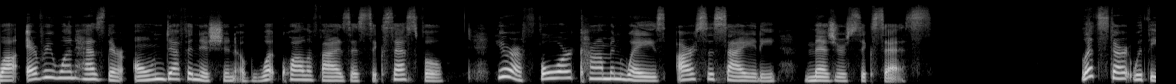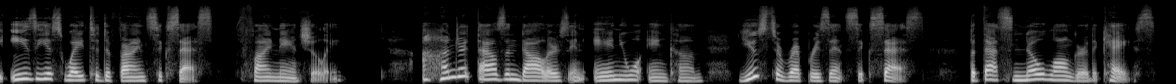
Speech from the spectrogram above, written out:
While everyone has their own definition of what qualifies as successful, here are four common ways our society measures success. Let's start with the easiest way to define success financially. $100,000 in annual income used to represent success, but that's no longer the case.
